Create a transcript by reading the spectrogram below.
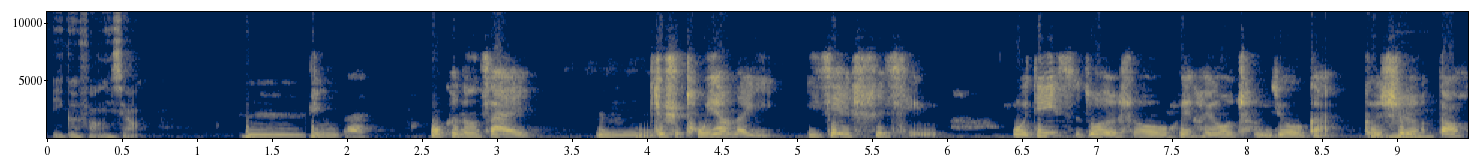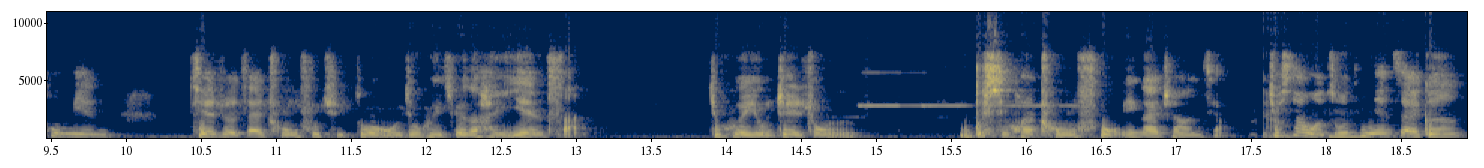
一个方向。嗯，明白。我可能在嗯，就是同样的一一件事情，我第一次做的时候我会很有成就感，可是到后面接着再重复去做，我就会觉得很厌烦，就会有这种不喜欢重复，应该这样讲。就像我昨天在跟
